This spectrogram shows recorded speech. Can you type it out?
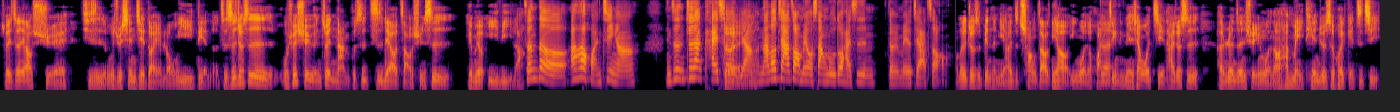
所以真的要学，其实我觉得现阶段也容易一点了。只是就是我觉得学员最难不是资料找寻，是有没有毅力啦。真的，啊，还有环境啊。你这就像开车一样，拿到驾照没有上路，都还是等于没有驾照。那个就是变成你要一直创造，你要有英文的环境里面。像我姐，她就是很认真学英文，然后她每天就是会给自己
